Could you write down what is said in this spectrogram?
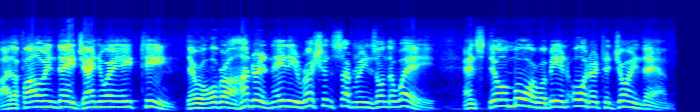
By the following day, January 18, there were over 180 Russian submarines on the way, and still more were being ordered to join them.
